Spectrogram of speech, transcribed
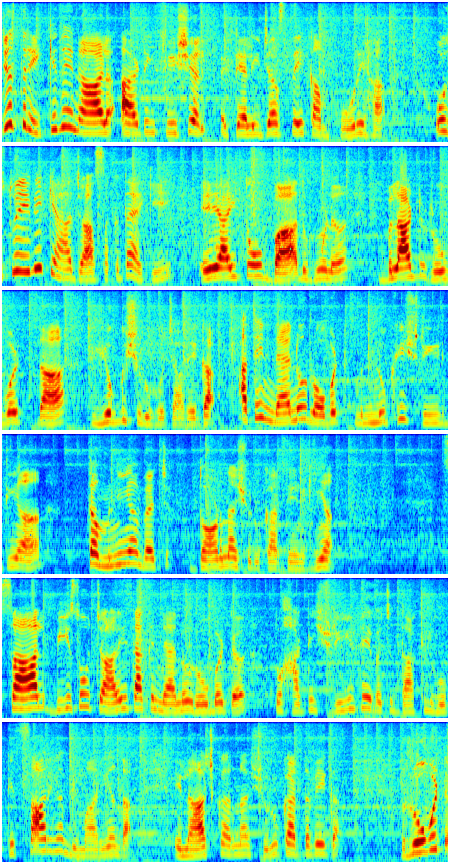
ਜਿਸ ਤਰੀਕੇ ਦੇ ਨਾਲ ਆਰਟੀਫੀਸ਼ੀਅਲ ਇੰਟੈਲੀਜੈਂਸ ਤੇ ਕੰਮ ਹੋ ਰਿਹਾ ਉਸ ਤੋਂ ਇਹ ਵੀ ਕਿਹਾ ਜਾ ਸਕਦਾ ਹੈ ਕਿ AI ਤੋਂ ਬਾਅਦ ਹੁਣ ਬਲੱਡ ਰੋਬੋਟ ਦਾ ਯੁੱਗ ਸ਼ੁਰੂ ਹੋ ਜਾਵੇਗਾ ਅਤੇ ਨੈਨੋ ਰੋਬੋਟ ਮਨੁੱਖੀ ਸਰੀਰ ਦੀਆਂ ਧਮਨੀਆਂ ਵਿੱਚ ਦੌੜਨਾ ਸ਼ੁਰੂ ਕਰ ਦੇਣਗੀਆਂ। ਸਾਲ 2040 ਤੱਕ ਨੈਨੋ ਰੋਬੋਟ ਤੁਹਾਡੇ ਸਰੀਰ ਦੇ ਵਿੱਚ ਦਾਖਲ ਹੋ ਕੇ ਸਾਰੀਆਂ ਬਿਮਾਰੀਆਂ ਦਾ ਇਲਾਜ ਕਰਨਾ ਸ਼ੁਰੂ ਕਰ ਦੇਵੇਗਾ। ਰੋਬੋਟ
